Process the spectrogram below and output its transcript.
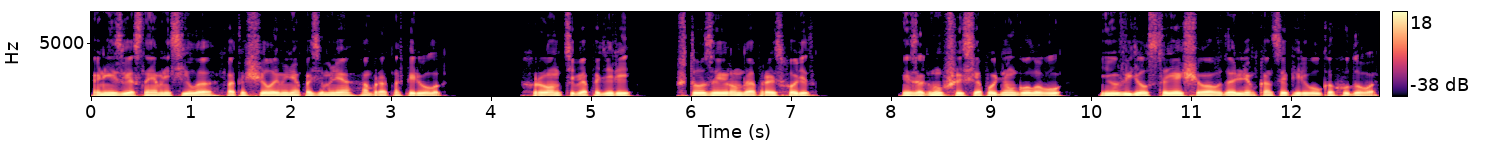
неизвестная мне сила потащила меня по земле обратно в переулок. «Хрон, тебя подери! Что за ерунда происходит?» Изогнувшись, я поднял голову и увидел стоящего в дальнем конце переулка худого.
